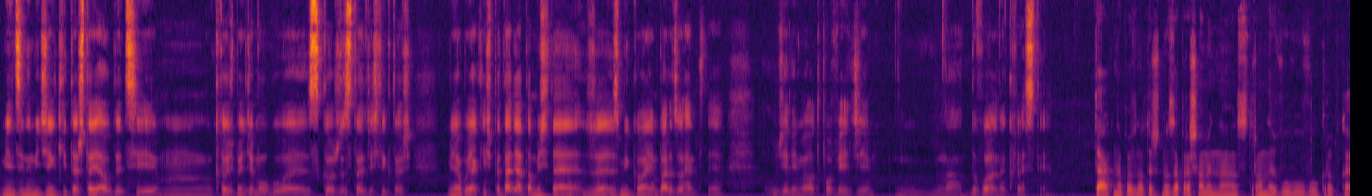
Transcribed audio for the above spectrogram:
między innymi dzięki też tej audycji mm, ktoś będzie mógł skorzystać, jeśli ktoś miałby jakieś pytania, to myślę, że z Mikołajem bardzo chętnie udzielimy odpowiedzi mm, na dowolne kwestie. Tak, na pewno też no, zapraszamy na stronę www.fdc.org.pl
